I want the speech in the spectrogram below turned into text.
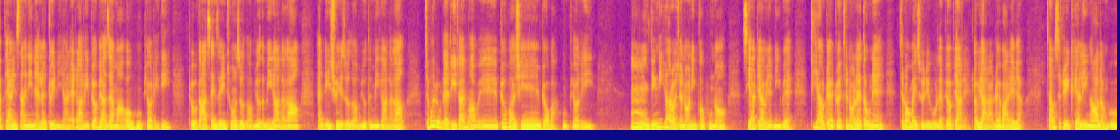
အပြိုင်ဆိုင်နေနဲ့လည်းတွေ့နေရတယ်အဲ့ဒါလေးပြောပြစမ်းမအောင်ဟုပြောလေသည်ထိုကားစိန်စိန်ထွန်းဆိုသောမျိုးသမီးက၎င်းအန်တီရွှေဆိုသောမျိုးသမီးက၎င်းကျမတို့လည်းဒီတိုင်းမှာပဲပြောပါရှင်ပြောပါဟုပြောလေอืมဒီနီးကတော့ကျွန်တော်နီးမဟုတ်ဘူးเนาะဆရာတယောက်ရဲ့နီးပဲ ထိရောက်တဲ့အတွက်ကျွန်တော်လည်းသုံးတယ်ကျွန်တော်မိတ်ဆွေတွေကိုလည်းပြောပြတယ်လောက်ရတာလွယ်ပါတယ်ဗျကျောင်းစတရီခဲလီငါးလုံးကို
